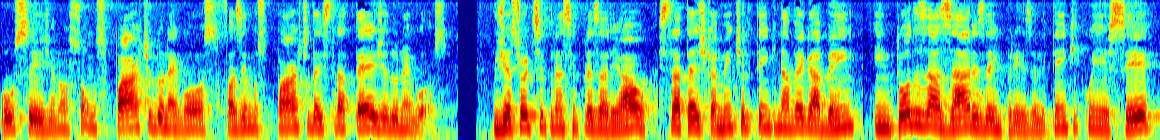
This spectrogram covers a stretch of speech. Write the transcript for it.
Ou seja, nós somos parte do negócio, fazemos parte da estratégia do negócio. O gestor de segurança empresarial, estrategicamente, ele tem que navegar bem em todas as áreas da empresa. Ele tem que conhecer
